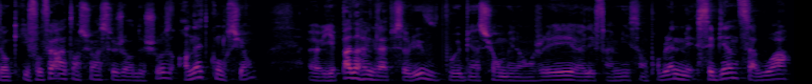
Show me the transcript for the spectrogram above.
Donc il faut faire attention à ce genre de choses, en être conscient. Euh, il n'y a pas de règle absolue, vous pouvez bien sûr mélanger euh, les familles sans problème, mais c'est bien de savoir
